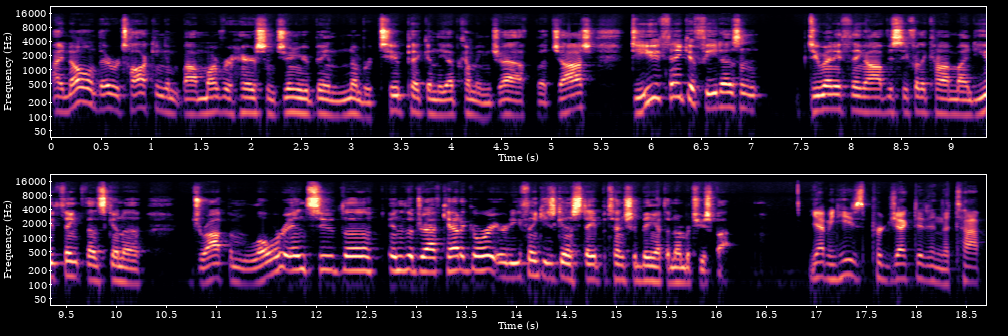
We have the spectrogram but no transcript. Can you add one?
I know they were talking about Marvin Harrison Jr. being the number two pick in the upcoming draft, but Josh, do you think if he doesn't do anything obviously for the combine, do you think that's gonna drop him lower into the into the draft category, or do you think he's gonna stay potentially being at the number two spot? Yeah, I mean he's projected in the top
